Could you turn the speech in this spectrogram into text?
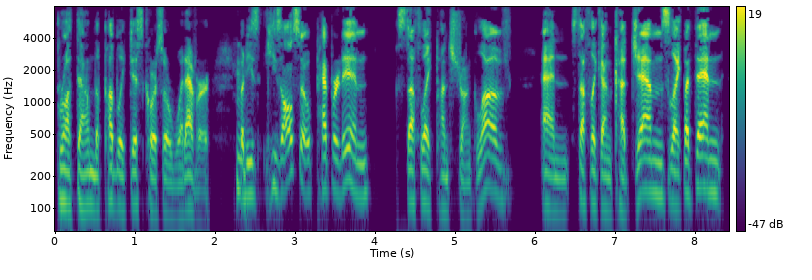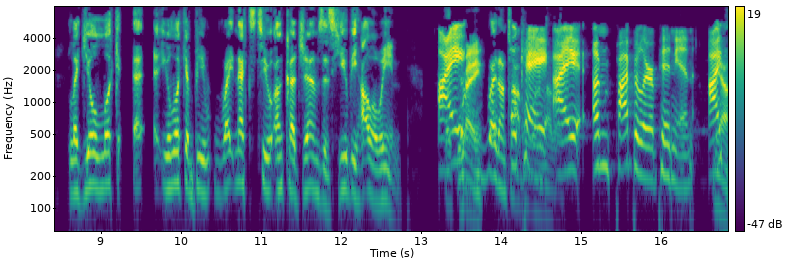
brought down the public discourse or whatever. Hmm. but he's, he's also peppered in stuff like Punch Drunk Love and stuff like Uncut Gems. Like, but then like you'll look at, you look at be right next to Uncut Gems is Hubie Halloween. I Right. Right on top okay. I unpopular opinion. I Yeah.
